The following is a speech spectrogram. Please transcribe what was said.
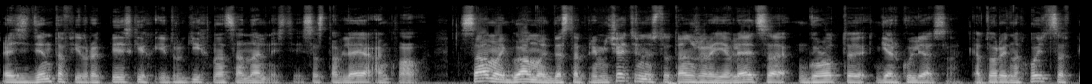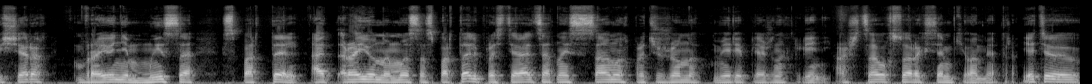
резидентов европейских и других национальностей, составляя анклавы. Самой главной достопримечательностью Танжера является гроты Геркулеса, который находится в пещерах в районе мыса Спартель. От района мыса Спартель простирается одна из самых протяженных в мире пляжных линий, аж целых 47 километров. Я тебе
